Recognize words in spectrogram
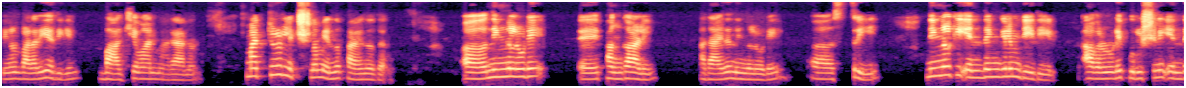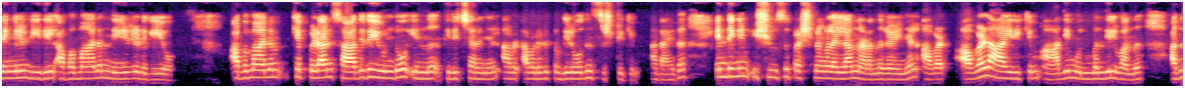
നിങ്ങൾ വളരെയധികം ഭാഗ്യവാന്മാരാണ്. മറ്റൊരു ലക്ഷണം എന്ന് പറയുന്നത് നിങ്ങളുടെ പങ്കാളി അതായത് നിങ്ങളുടെ സ്ത്രീ നിങ്ങൾക്ക് എന്തെങ്കിലും രീതിയിൽ അവരുടെ പുരുഷന് എന്തെങ്കിലും രീതിയിൽ അപമാനം നേരിടുകയോ അപമാനിക്കപ്പെടാൻ സാധ്യതയുണ്ടോ എന്ന് തിരിച്ചറിഞ്ഞാൽ അവൾ അവിടെ ഒരു പ്രതിരോധം സൃഷ്ടിക്കും. അതായത് എന്തെങ്കിലും ഇഷ്യൂസ് പ്രശ്നങ്ങളെല്ലാം നടന്നു കഴിഞ്ഞാൽ അവൾ അവളായിരിക്കും ആദ്യം മുൻപന്തിയിൽ വന്ന് അത്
